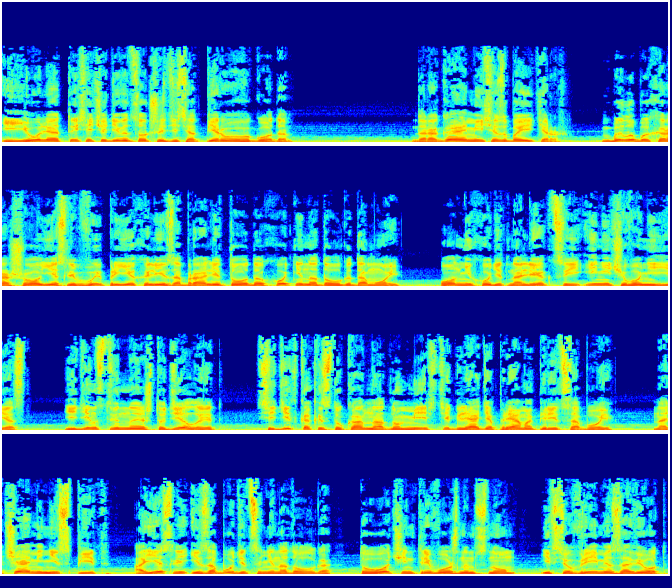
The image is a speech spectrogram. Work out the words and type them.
июля 1961 года. Дорогая миссис Бейкер, было бы хорошо, если бы вы приехали и забрали Тода хоть ненадолго домой. Он не ходит на лекции и ничего не ест. Единственное, что делает – Сидит как истукан на одном месте, глядя прямо перед собой. Ночами не спит, а если и забудется ненадолго, то очень тревожным сном и все время зовет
